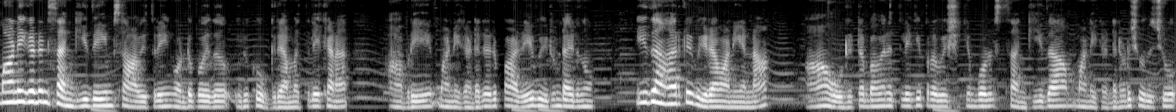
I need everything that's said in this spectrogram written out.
മണികണ്ഠൻ സംഗീതയും സാവിത്രിയും കൊണ്ടുപോയത് ഒരു കുഗ്രാമത്തിലേക്കാണ്. അവിടെ മണികണ്ഠൻ ഒരു പഴയ വീടുണ്ടായിരുന്നു. ഇത് ആരുടെ വീടാ മണിയണ്ണ? ആ ഓടിട്ട ഭവനത്തിലേക്ക് പ്രവേശിക്കുമ്പോൾ സംഗീത മണികണ്ഠനോട് ചോദിച്ചു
